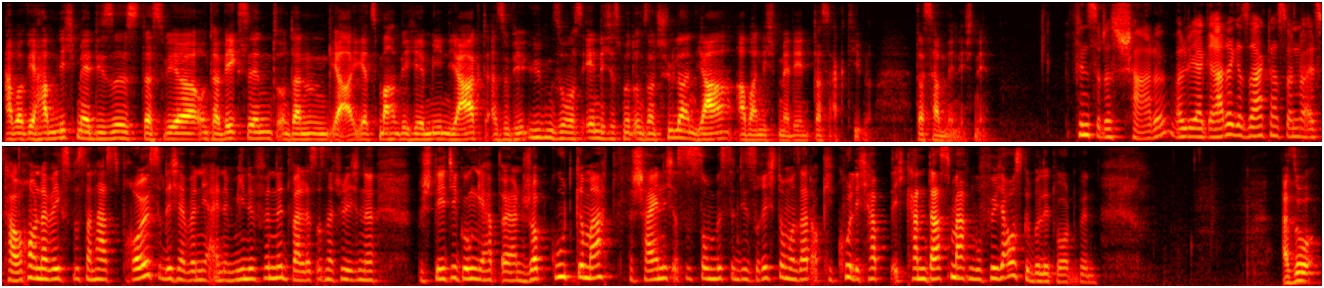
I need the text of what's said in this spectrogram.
aber wir haben nicht mehr dieses, dass wir unterwegs sind und dann, ja, jetzt machen wir hier Minenjagd. Also wir üben sowas ähnliches mit unseren Schülern, ja, aber nicht mehr den, das Aktive. Das haben wir nicht, nee. Findest du das schade? Weil du ja gerade gesagt hast, wenn du als Taucher unterwegs bist, dann hast, freust du dich ja, wenn ihr eine Mine findet, weil das ist natürlich eine Bestätigung, ihr habt euren Job gut gemacht. Wahrscheinlich ist es so ein bisschen diese Richtung und sagt, okay, cool, ich, hab, ich kann das machen, wofür ich ausgebildet worden bin. Also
